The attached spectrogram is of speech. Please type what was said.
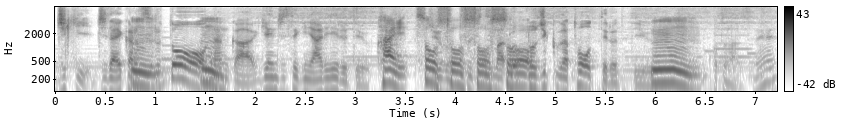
時期時代からすると、うんなんか現実的にあり得るというか、はい。そうそうそうロジックが通ってるっていううん。ことなんですね。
